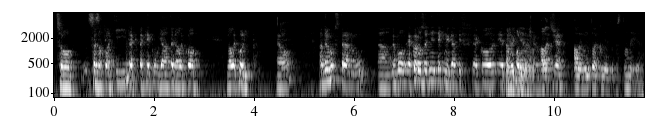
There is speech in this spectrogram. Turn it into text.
co se zaplatí, tak, tak jako uděláte daleko, daleko líp. Jo? Na druhou stranu, a, nebo jako rozhodně těch negativ jako je tam plno, no. že? Ale, Protože, ale ono to jako mě to bez toho nejde. No.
